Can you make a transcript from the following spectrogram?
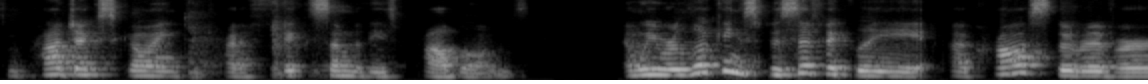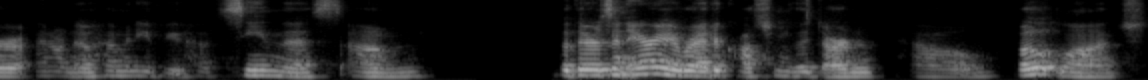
some projects going to try to fix some of these problems? And we were looking specifically across the river. I don't know how many of you have seen this, um, but there's an area right across from the Darden Towe boat launch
